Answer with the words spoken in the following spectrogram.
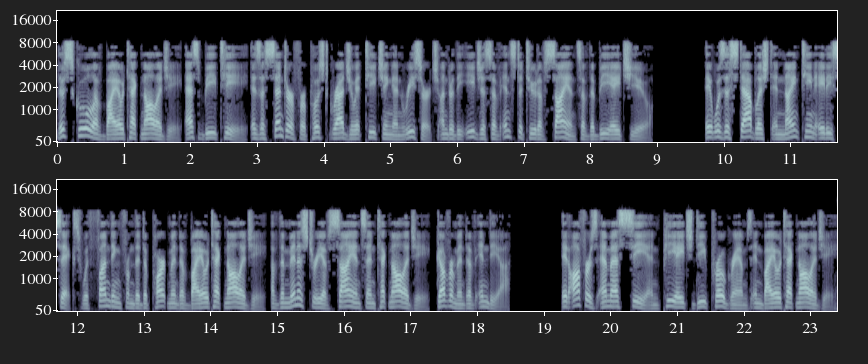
The School of Biotechnology (SBT) is a center for postgraduate teaching and research under the aegis of Institute of Science of the BHU. It was established in 1986 with funding from the Department of Biotechnology, of the Ministry of Science and Technology, Government of India. It offers MSc and PhD programs in biotechnology.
